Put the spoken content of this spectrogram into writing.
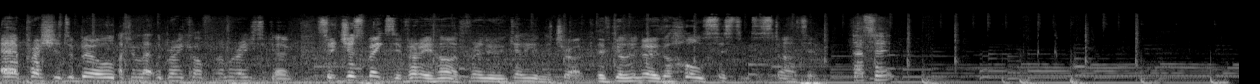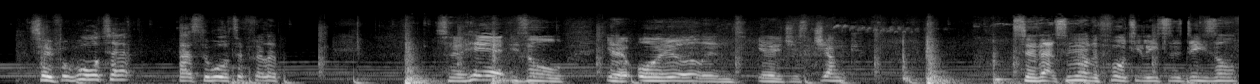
air pressure to build. I can let the brake off and I'm ready to go. So it just makes it very hard for anyone getting in the truck. They've got to know the whole system to start it. That's it. So for water, that's the water filler. So here is all, you know, oil and, you know, just junk. So that's another 40 litres of diesel.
